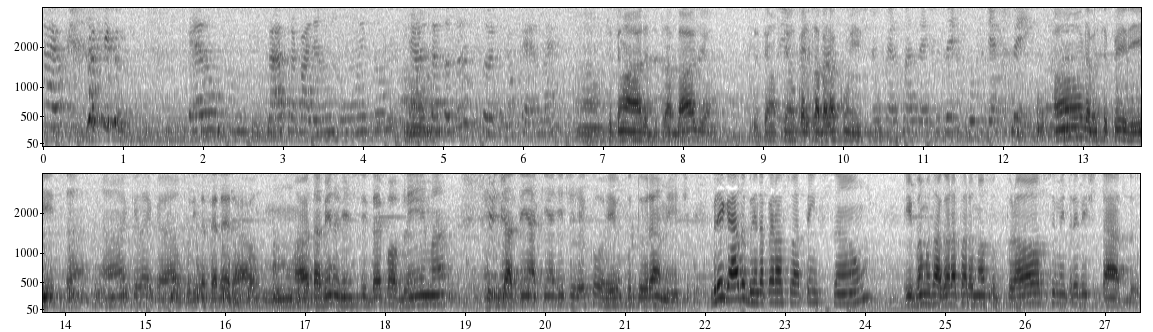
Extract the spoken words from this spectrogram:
Ah, eu quero, quero estar trabalhando muito, realizar todas as coisas que eu quero, né? Ah, você tem uma área de trabalho? Tem assim, eu quero trabalhar com isso. Eu quero fazer FB, curso de FBI. Olha, vai ser perita. Ah, que legal. Polícia Federal. Hum, olha, tá vendo, gente? Se der problema, a gente já tem aqui, a gente recorreu futuramente. Obrigado, Brenda, pela sua atenção. E vamos agora para o nosso próximo entrevistado.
